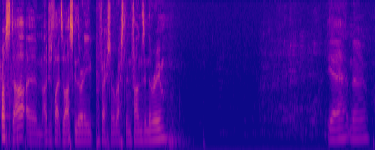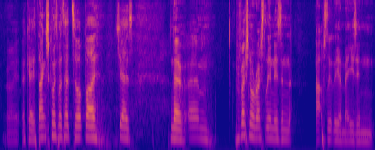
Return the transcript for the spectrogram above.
Before I start, um, I'd just like to ask, are there any professional wrestling fans in the room? Yeah, no, right, okay. Thanks for coming to my TED Talk. Bye. Cheers. No, um, professional wrestling is an absolutely amazing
